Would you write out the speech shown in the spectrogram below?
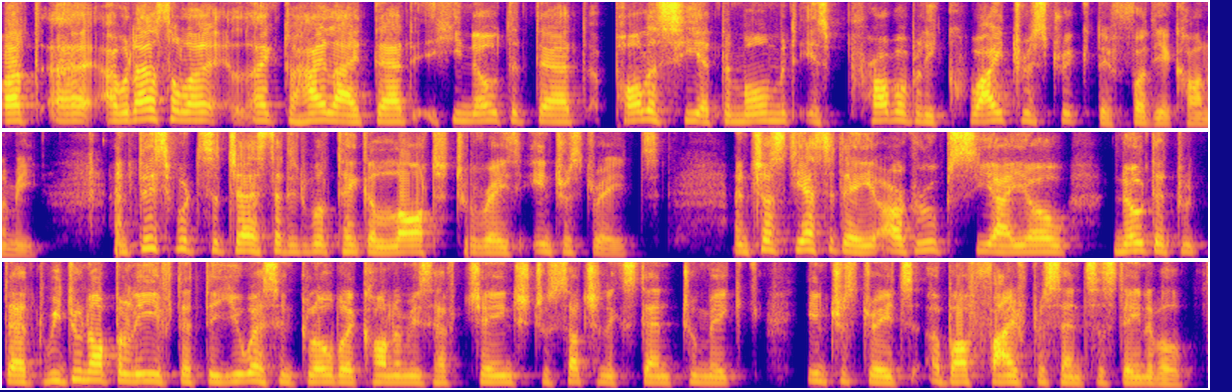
But uh, I would also li- like to highlight that he noted that policy at the moment is probably quite restrictive for the economy. And this would suggest that it will take a lot to raise interest rates. And just yesterday, our group's CIO noted that we do not believe that the US and global economies have changed to such an extent to make interest rates above 5% sustainable.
